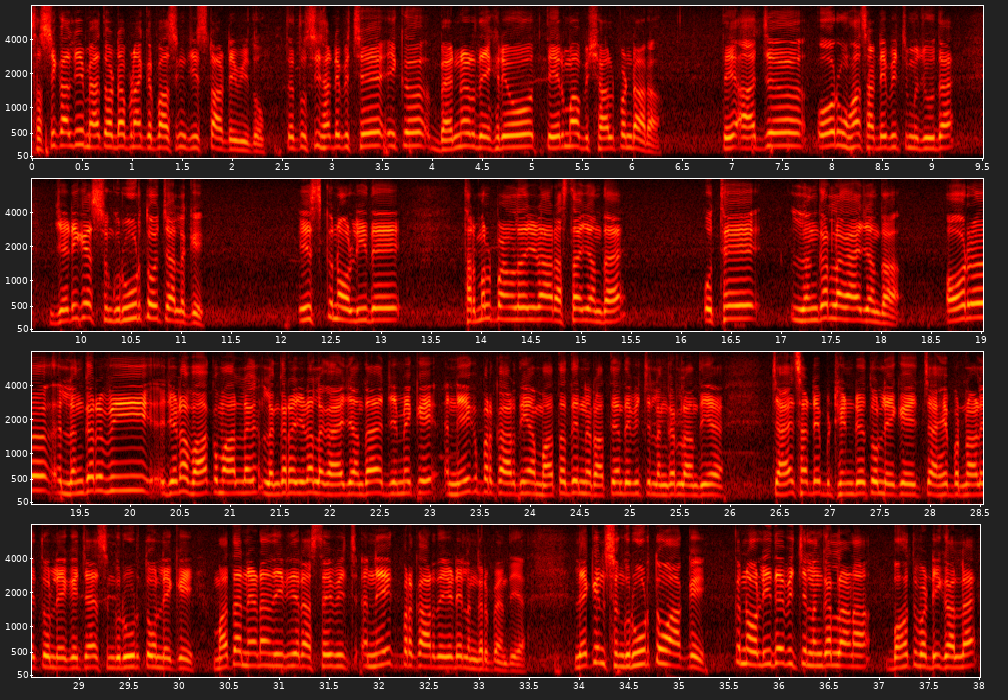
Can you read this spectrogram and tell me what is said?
ਸਤਿ ਸ਼੍ਰੀ ਅਕਾਲ ਜੀ, ਮੈਂ ਤੁਹਾਡਾ ਆਪਣਾ ਕਿਰਪਾਲ ਸਿੰਘ ਜੀ ਸਟਾਰ ਟੀਵੀ ਤੋਂ। ਤੇ ਤੁਸੀਂ ਸਾਡੇ ਪਿੱਛੇ ਇੱਕ ਬੈਨਰ ਦੇਖ ਰਹੇ ਹੋ 13ਵਾਂ ਵਿਸ਼ਾਲ ਭੰਡਾਰਾ। ਤੇ ਅੱਜ ਉਹ ਰੂਹਾਂ ਸਾਡੇ ਵਿੱਚ ਮੌਜੂਦ ਹੈ, ਜਿਹੜੀ ਕਿ ਸੰਗਰੂਰ ਤੋਂ ਚੱਲ ਕੇ ਇਸ ਘਨੌਲੀ ਦੇ ਥਰਮਲ ਪੈਨਲ ਦਾ ਜਿਹੜਾ ਰਸਤਾ ਜਾਂਦਾ ਹੈ, ਉੱਥੇ ਲੰਗਰ ਲਗਾਇਆ ਜਾਂਦਾ। ਔਰ ਲੰਗਰ ਵੀ ਜਿਹੜਾ ਵਾਹ ਕਮਾਲ ਲੰਗਰ ਹੈ ਜਿਹੜਾ ਲਗਾਇਆ ਜਾਂਦਾ ਜਿਵੇਂ ਕਿ ਅਨੇਕ ਪ੍ਰਕਾਰ ਦੀਆਂ ਮਾਤਾ ਦੇ ਨਰਾਤਿਆਂ ਦੇ ਵਿੱਚ ਲੰਗਰ ਲਾਉਂਦੇ ਆ ਚਾਹੇ ਸਾਡੇ ਬਠਿੰਡੇ ਤੋਂ ਲੈ ਕੇ, ਚਾਹੇ ਬਰਨਾਲੇ ਤੋਂ ਲੈ ਕੇ, ਚਾਹੇ ਸੰਗਰੂਰ ਤੋਂ ਲੈ ਕੇ, ਮਾਤਾ ਨੈਣਾ ਦੇਵੀ ਦੇ ਰਸਤੇ ਵਿੱਚ ਅਨੇਕ ਪ੍ਰਕਾਰ ਦੇ ਜਿਹੜੇ ਲੰਗਰ ਪੈਂਦੇ ਆ। ਲੇਕਿਨ ਸੰਗਰੂਰ ਤੋਂ ਆ ਕੇ ਘਨੌਲੀ ਦੇ ਵਿੱਚ ਲੰਗਰ ਲਾਣਾ ਬਹੁਤ ਵੱਡੀ ਗੱਲ ਹੈ।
